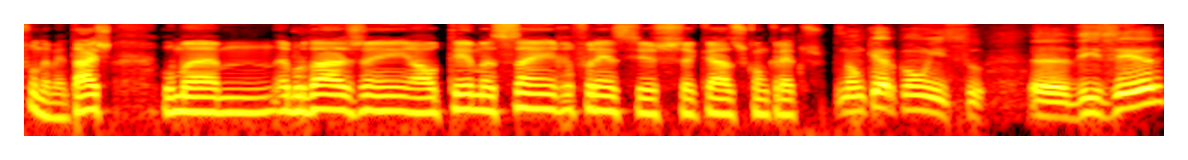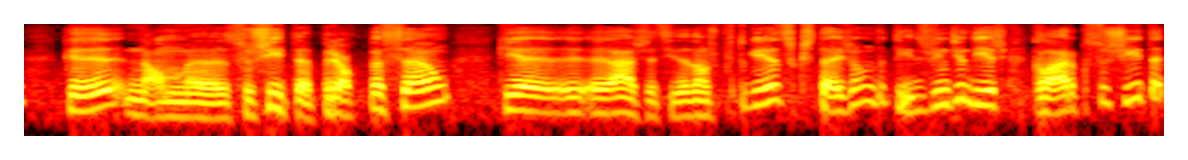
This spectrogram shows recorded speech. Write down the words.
fundamentais, uma hum, abordagem ao tema sem referências a casos concretos. Não quero com isso uh, dizer que não me suscita preocupação que uh, haja cidadãos portugueses que estejam detidos 21 dias. Claro que suscita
